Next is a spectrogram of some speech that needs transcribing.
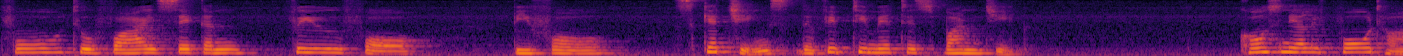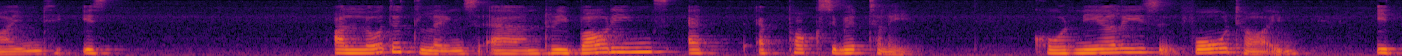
4 to 5 second feel for before sketching the 50 meters bungee. Cost nearly four times its allotted length and rebounding at approximately nearly four times its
